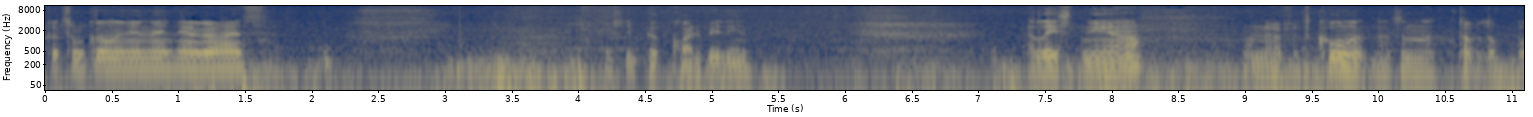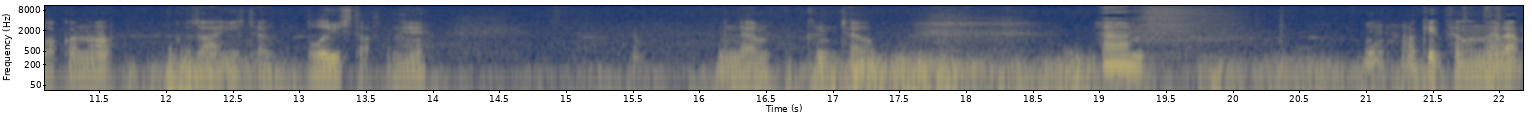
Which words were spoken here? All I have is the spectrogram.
Got some coolant in there now, guys. Actually, put quite a bit in. At least now, I don't know if it's coolant that's on the top of the block or not, because I used to have blue stuff in there, and um, couldn't tell. Um, yeah, I'll keep filling that up.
